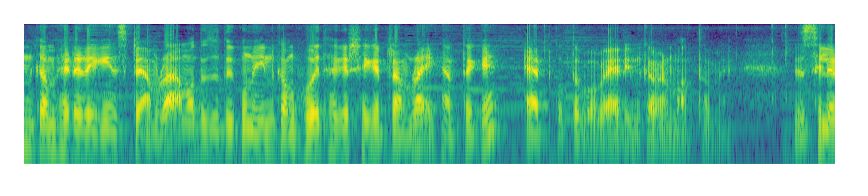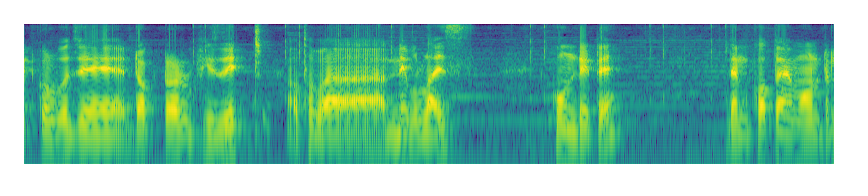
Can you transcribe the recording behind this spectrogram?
ইনকাম হেডের এগেনস্টে আমরা, আমাদের যদি কোনো ইনকাম হয়ে থাকে, সেক্ষেত্রে আমরা এখান থেকে অ্যাড করতে পারব অ্যাড ইনকামের মাধ্যমে। যে সিলেক্ট করব যে ডক্টর ভিজিট অথবা নেবুলাইজ কোন ডেটে দেন কত অ্যামাউন্টের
